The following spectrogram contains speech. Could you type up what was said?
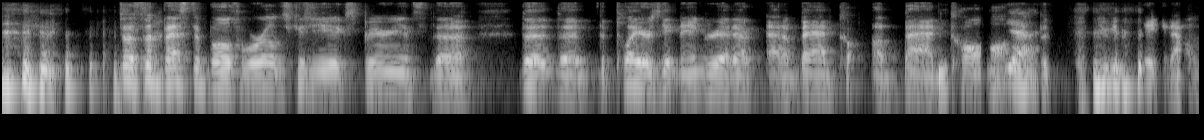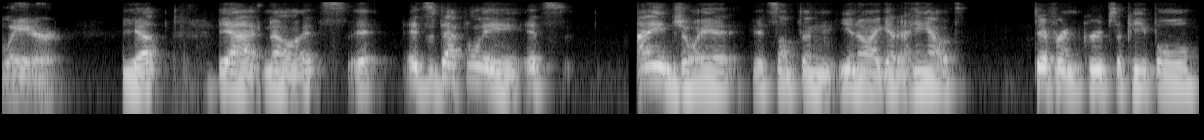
so it's the best of both worlds because you experience the the the the players getting angry at a at a bad a bad call. Yeah, but you can take it out later. Yep. Yeah. No, it's it, it's definitely it's I enjoy it. It's something you know I get to hang out with different groups of people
